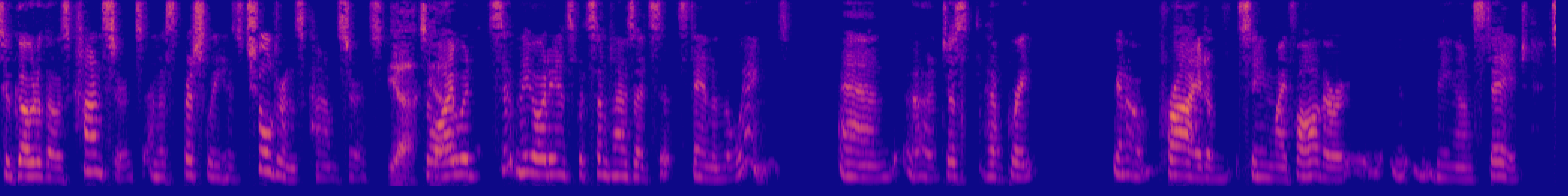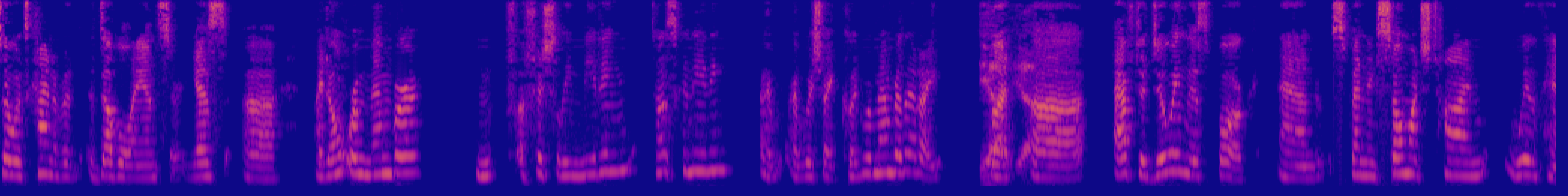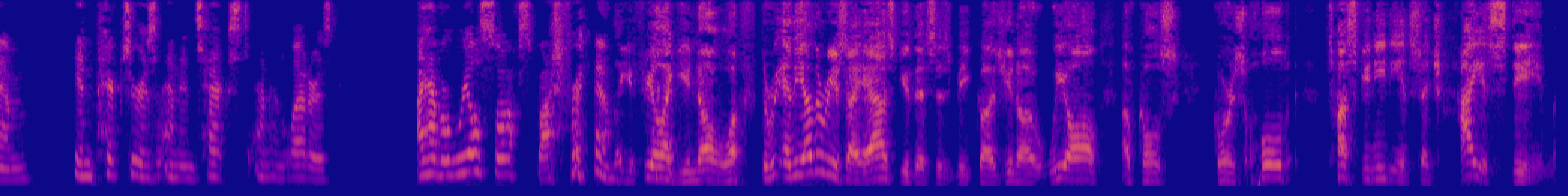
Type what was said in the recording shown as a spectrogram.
to go to those concerts and especially his children's concerts. Yeah. So yeah. I would sit in the audience, but sometimes I'd sit, stand in the wings and uh, just have great, you know, pride of seeing my father being on stage. So it's kind of a, a double answer. Yes, uh, I don't remember m- officially meeting Toscanini. I, I wish I could remember that. I, Yeah, but yeah. uh, after doing this book and spending so much time with him in pictures and in text and in letters, I have a real soft spot for him. like you feel like you know well the re- and the other reason i ask you this is because you know we all of course of course hold toscanini in such high esteem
